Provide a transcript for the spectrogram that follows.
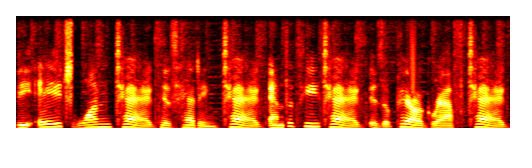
The H1 tag is heading tag and the P tag is a paragraph tag.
